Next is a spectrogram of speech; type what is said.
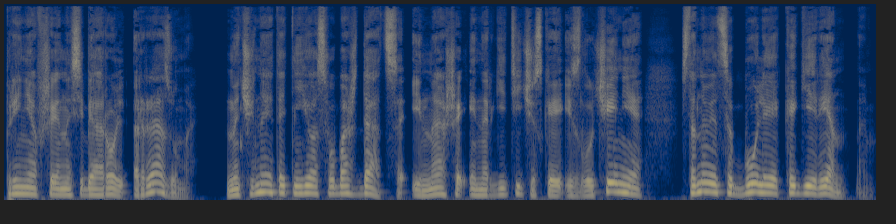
принявшее на себя роль разума, начинает от нее освобождаться, и наше энергетическое излучение становится более когерентным.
